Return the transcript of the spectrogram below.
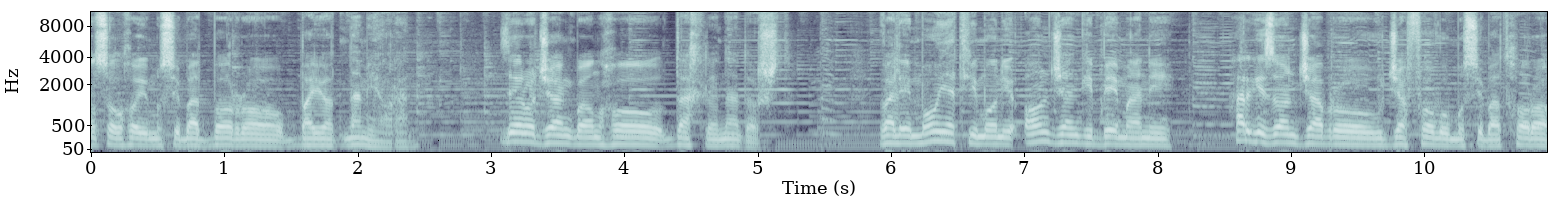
он солҳои мусибатборро ба ёд намеоранд. Зеро ҷанг ба онҳо дахле надошт. Вале мо ятимони он ҷанги бемаънӣ ҳаргиз он ҷабру ҷафову мусибатҳоро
